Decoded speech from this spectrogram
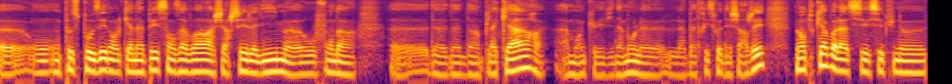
on, peut se poser dans le canapé sans avoir à chercher la lime au fond d'un euh, d'un placard, à moins que évidemment la batterie soit déchargée. Mais en tout cas, voilà, c'est une,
